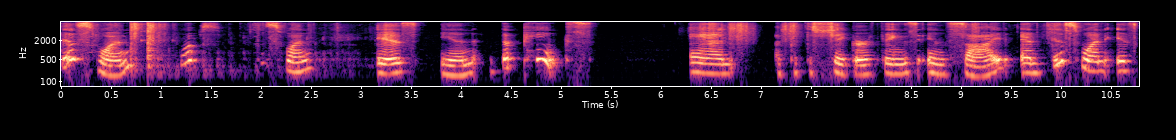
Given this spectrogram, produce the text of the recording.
this one, whoops, this one is in the pinks. And I put the shaker things inside. And this one is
